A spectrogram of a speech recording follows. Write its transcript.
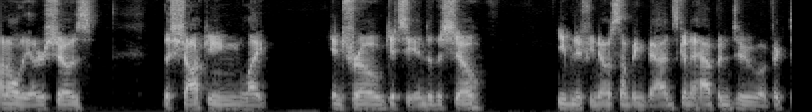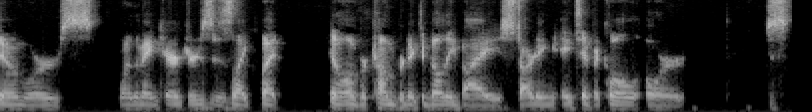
on all the other shows the shocking like intro gets you into the show even if you know something bad's going to happen to a victim or one of the main characters is like but it'll overcome predictability by starting atypical or just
